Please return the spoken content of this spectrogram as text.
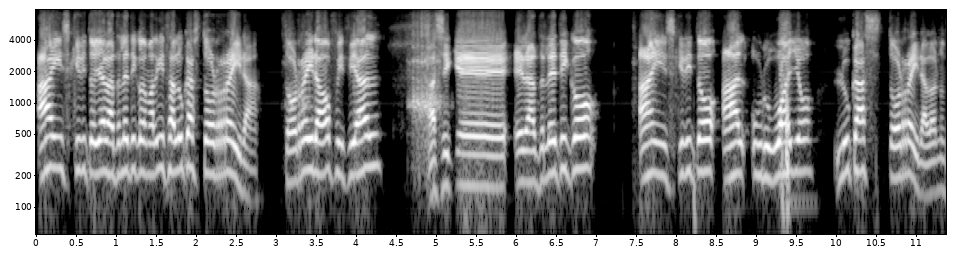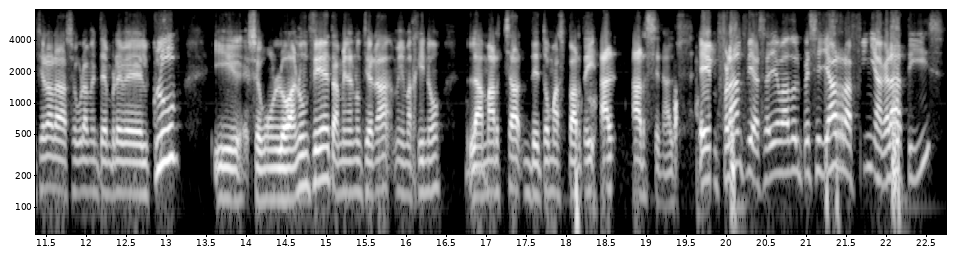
ha inscrito ya el Atlético de Madrid a Lucas Torreira. Torreira oficial, así que el Atlético ha inscrito al uruguayo Lucas Torreira. Lo anunciará seguramente en breve el club y según lo anuncie, también anunciará, me imagino, la marcha de Thomas Partey al Arsenal. En Francia se ha llevado el PSG a Rafinha gratis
